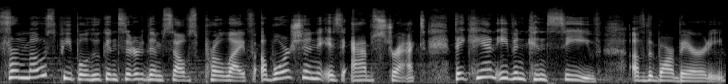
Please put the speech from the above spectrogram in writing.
For most people who consider themselves pro life, abortion is abstract. They can't even conceive of the barbarity.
